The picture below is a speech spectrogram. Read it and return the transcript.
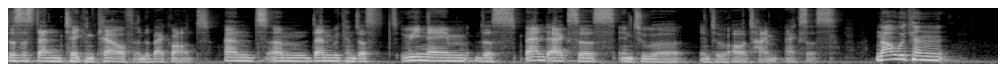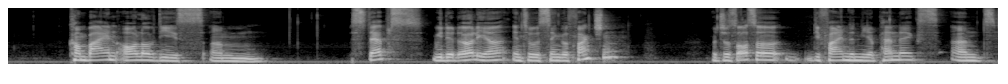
this is then taken care of in the background. And um, then we can just rename this band axis into a into our time axis. Now we can combine all of these um, steps we did earlier into a single function, which is also defined in the appendix. And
